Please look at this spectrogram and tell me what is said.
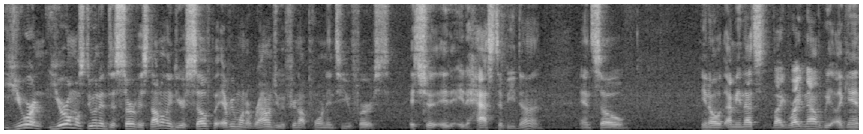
You are you're almost doing a disservice not only to yourself but everyone around you if you're not pouring into you first. It should it, it has to be done. And so you know, I mean that's like right now we again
